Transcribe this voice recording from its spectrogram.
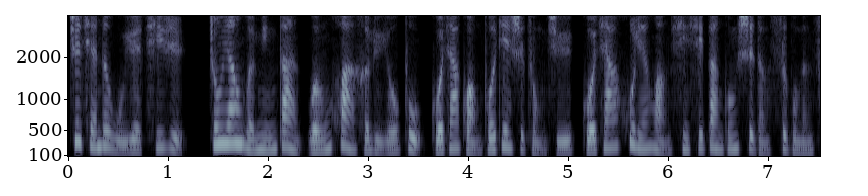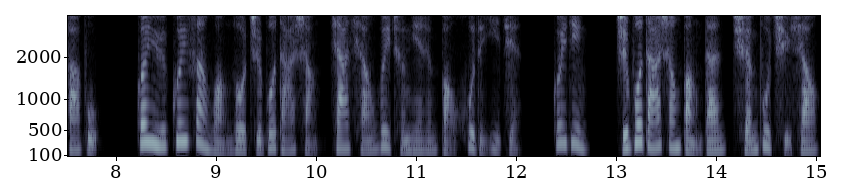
之前的五月七日，中央文明办、文化和旅游部、国家广播电视总局、国家互联网信息办公室等四部门发布《关于规范网络直播打赏、加强未成年人保护的意见》，规定直播打赏榜单全部取消，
